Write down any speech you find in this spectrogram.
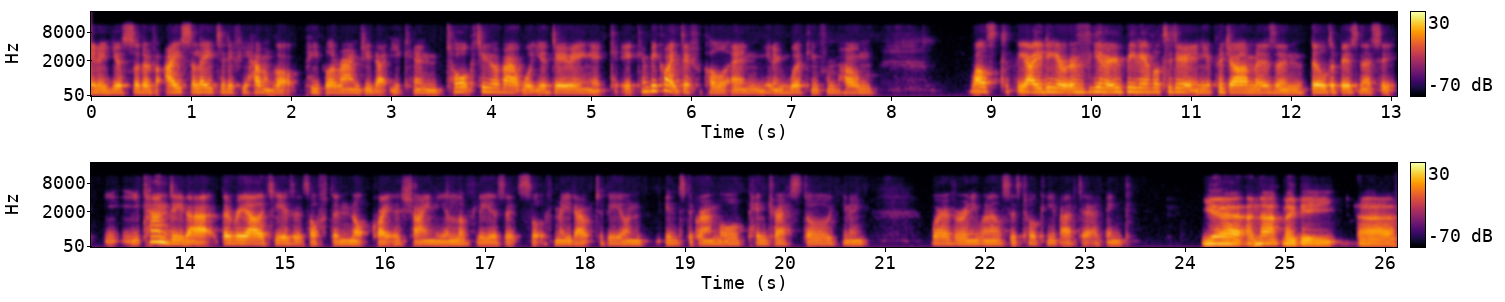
you know you're sort of isolated if you haven't got people around you that you can talk to about what you're doing. It, it can be quite difficult and you know working from home whilst the idea of you know being able to do it in your pajamas and build a business it, you can do that. The reality is it's often not quite as shiny and lovely as it's sort of made out to be on instagram or pinterest or you know wherever anyone else is talking about it i think. Yeah and that may be uh,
